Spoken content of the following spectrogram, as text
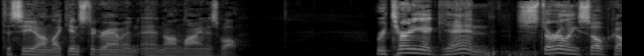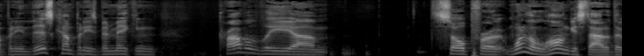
to see on like Instagram and, and online as well. Returning again, Sterling Soap Company. This company's been making probably um, soap for one of the longest out of the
